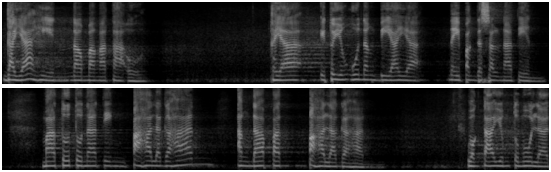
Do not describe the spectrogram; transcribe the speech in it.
gayahin ng mga tao. Kaya ito yung unang biyaya na ipagdasal natin. Matuto nating pahalagahan ang dapat pahalagahan. Huwag tayong tumulad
